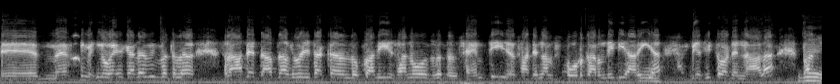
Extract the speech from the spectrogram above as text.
ਤੇ ਮੈਂ ਮੈਨੂੰ ਇਹ ਕਹਿੰਦਾ ਵੀ ਮਤਲਬ ਰਾਤ ਦੇ 10-10 ਵਜੇ ਤੱਕ ਲੋਕਾਂ ਦੀ ਸਾਨੂੰ ਸਹਿਮਤੀ ਸਾਡੇ ਨਾਲ ਸਪੋਰਟ ਕਰਨ ਦੀ ਵੀ ਆ ਰਹੀ ਆ ਵੀ ਅਸੀਂ ਤੁਹਾਡੇ ਨਾਲ ਆ। ਪਰ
